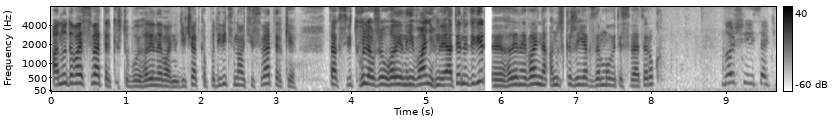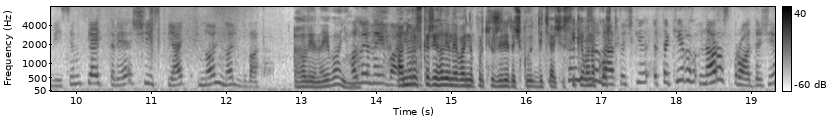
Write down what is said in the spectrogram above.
А ну давай светерки з тобою, Галина Іванівна. Дівчатка, подивіться на ці светерки. Так, Світуля вже у Галини Іванівни, а ти не довір? Е, Галина Іванівна, а ну скажи, як замовити светерок? 068 53 65 002. Галина Іванівна. Галина Іванівна. А ну розкажи, Галина Іванівна, про цю жилеточку дитячу. Скільки вона коштує? жилеточки, такі роз- на розпродажі,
